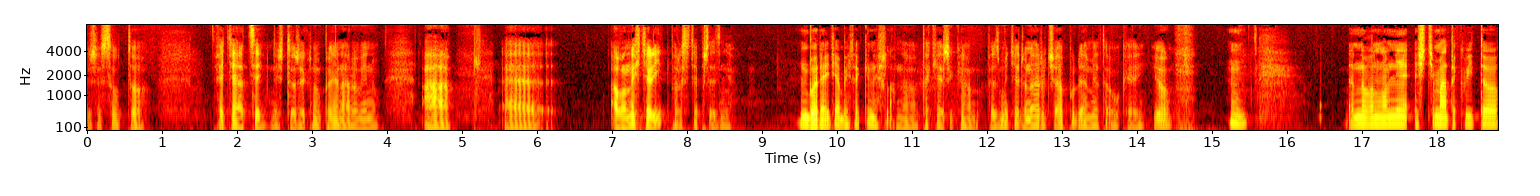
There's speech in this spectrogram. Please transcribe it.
že jsou to feťáci, když to řeknu úplně na rovinu. A, e, a on nechtěl jít prostě přes ně. Bodejť, abych taky nešla. No, tak já říkám, vezmu tě do náruče a půjdeme, je to OK. Jo. Hmm. No on mě ještě má takový to,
